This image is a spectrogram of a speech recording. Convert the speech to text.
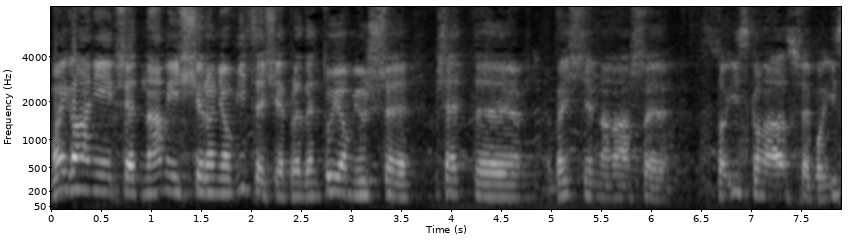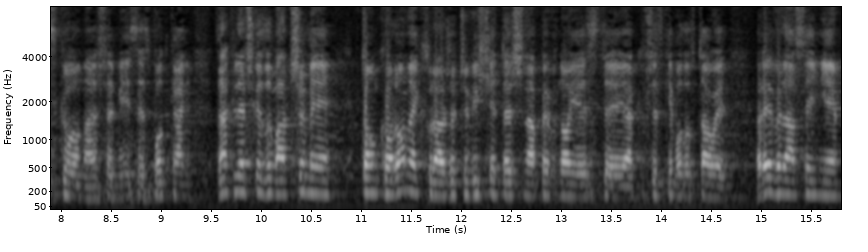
Moi kochani, przed nami Sieroniowice się prezentują już e, przed wejściem na nasze stoisko, na nasze boisko, na nasze miejsce spotkań. Za chwileczkę zobaczymy tą koronę, która rzeczywiście też na pewno jest, jak wszystkie pozostałe, rewelacyjnie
